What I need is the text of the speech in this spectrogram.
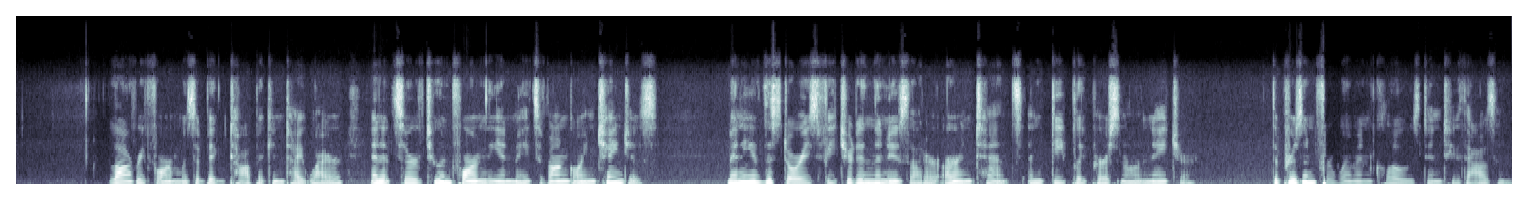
Law reform was a big topic in Tightwire, and it served to inform the inmates of ongoing changes. Many of the stories featured in the newsletter are intense and deeply personal in nature. The Prison for Women closed in 2000.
